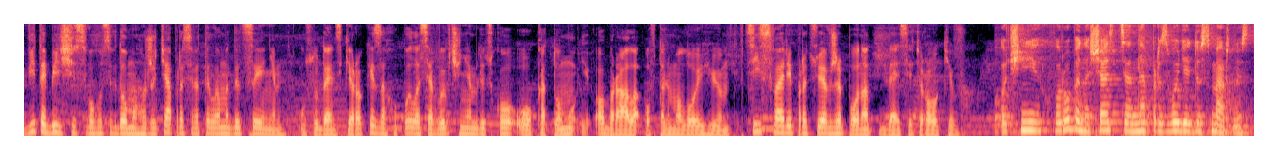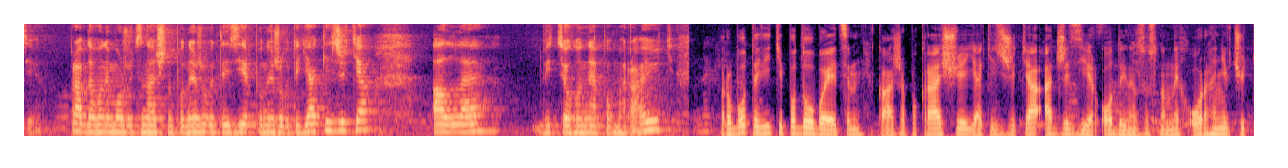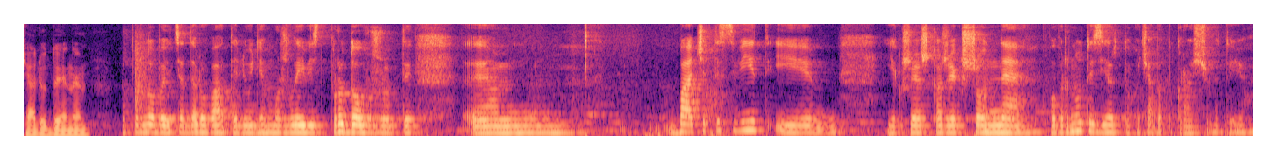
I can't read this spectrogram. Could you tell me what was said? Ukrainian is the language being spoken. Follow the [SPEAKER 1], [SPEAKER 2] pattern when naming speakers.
[SPEAKER 1] Віта більшість свого свідомого життя присвятила медицині. У студентські роки захопилася вивченням людського ока, тому і обрала офтальмологію. В цій сфері працює вже понад 10 років.
[SPEAKER 2] Очні хвороби, на щастя, не призводять до смертності. Правда, вони можуть значно понижувати зір, понижувати якість життя, але від цього не помирають.
[SPEAKER 1] Робота Віті подобається. каже, покращує якість життя, адже зір один із основних органів чуття людини.
[SPEAKER 2] Подобається дарувати людям можливість продовжувати ем, бачити світ, і якщо я ж кажу, якщо не повернути зір, то хоча б покращувати його.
